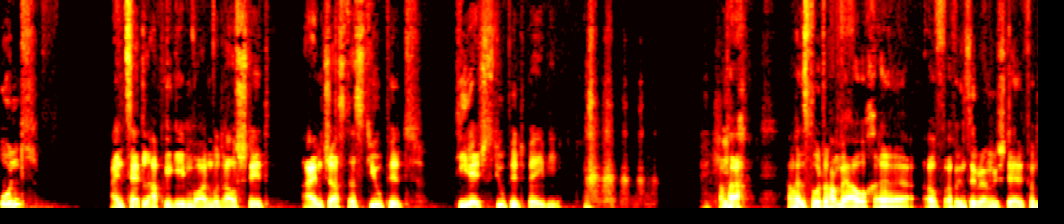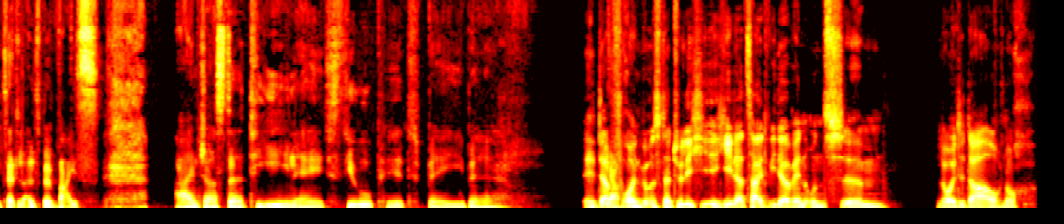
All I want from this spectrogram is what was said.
Und ein Zettel abgegeben worden, wo drauf steht, I'm just a stupid, teenage stupid baby. haben, wir, haben wir das Foto haben wir auch äh, auf, auf Instagram gestellt vom Zettel als Beweis. I'm just a teenage stupid baby. Äh, da ja. freuen wir uns natürlich jederzeit wieder, wenn uns ähm, Leute da auch noch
